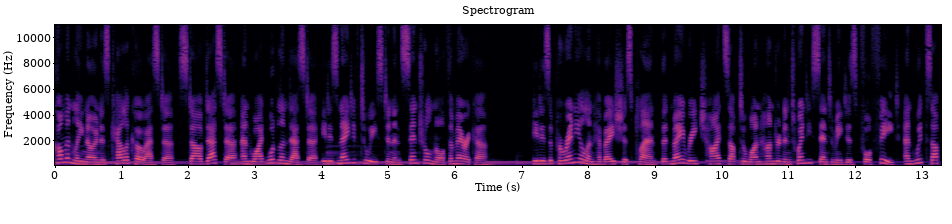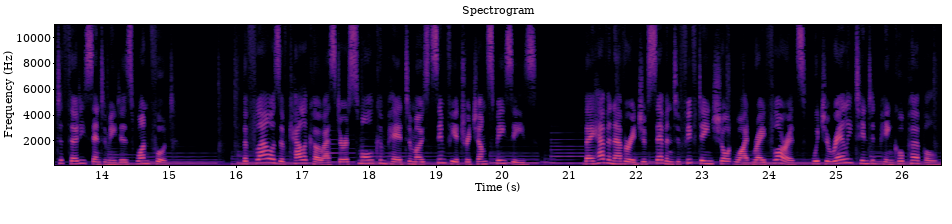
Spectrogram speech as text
Commonly known as calico aster, starved aster, and white woodland aster, it is native to eastern and central North America. It is a perennial and herbaceous plant that may reach heights up to 120 centimeters 4 feet, and widths up to 30 centimeters 1 foot. The flowers of calico aster are small compared to most Trichum species. They have an average of 7 to 15 short white ray florets, which are rarely tinted pink or purple.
